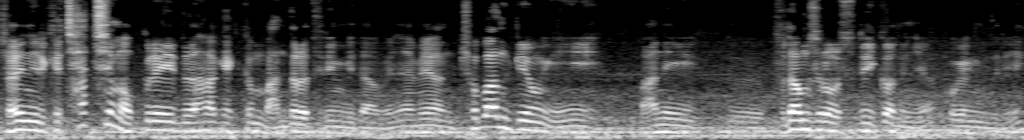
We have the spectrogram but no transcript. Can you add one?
저희는 이렇게 차츰 업그레이드 하게끔 만들어 드립니다. 왜냐면 초반 비용이 많이 그 부담스러울 수도 있거든요. 고객님들이.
